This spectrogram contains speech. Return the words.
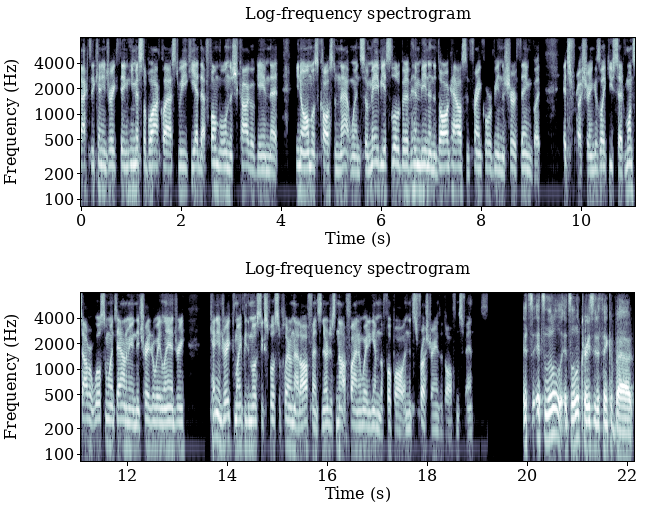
back to the Kenny Drake thing, he missed a block last week. He had that fumble in the Chicago game that you know almost cost him that win. So maybe it's a little bit of him being in the doghouse and Frank Gore being the sure thing. But it's frustrating because, like you said, once Albert Wilson went down, I mean, they traded away Landry. Kenyon Drake might be the most explosive player on that offense, and they're just not finding a way to get him the football, and it's frustrating as a Dolphins fan it's it's a little it's a little crazy to think about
